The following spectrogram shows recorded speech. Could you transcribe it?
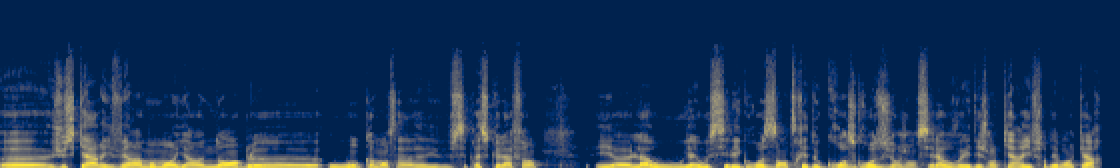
Euh, jusqu'à arriver à un moment, il y a un angle euh, où on commence à. C'est presque la fin. Et euh, là où il y a aussi les grosses entrées de grosses, grosses urgences. Et là où vous voyez des gens qui arrivent sur des brancards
